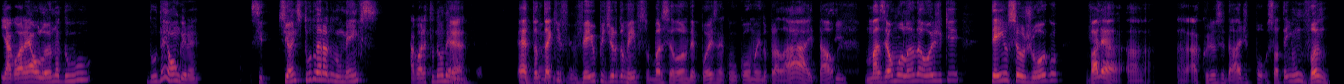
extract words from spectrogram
e agora é a Holanda do do De Jong, né? Se, se antes tudo era do Memphis, agora tudo é o Neymar. É, é então, tanto é que veio o pedido do Memphis pro Barcelona depois, né? Com o Coleman indo para lá e tal. Sim. Mas é uma Holanda hoje que tem o seu jogo. Vale a, a, a, curiosidade, só tem um Van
